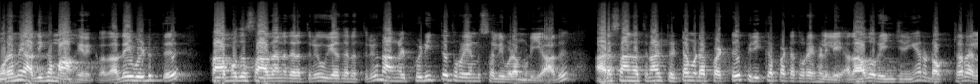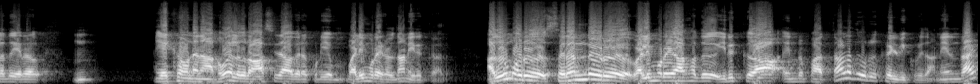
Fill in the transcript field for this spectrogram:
முறைமை அதிகமாக இருக்கிறது. அதை விடுத்து காப்பது சாதாரண தரத்திலேயோ உயர்தரத்திலேயோ நாங்கள் பிடித்த துறை என்று சொல்லிவிட முடியாது. அரசாங்கத்தினால் திட்டமிடப்பட்டு பிரிக்கப்பட்ட துறைகளிலே அதாவது ஒரு இன்ஜினியர் டாக்டர் அல்லது இயக்கவுண்டனாகவோ அல்லது ஒரு ஆசிரியராக வரக்கூடிய வழிமுறைகள் தான் இருக்கிறது. அதுவும் ஒரு சிறந்த ஒரு வழிமுறையாக அது இருக்கா என்று பார்த்தால் அது ஒரு கேள்விக்குறிதான். ஏனென்றால்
